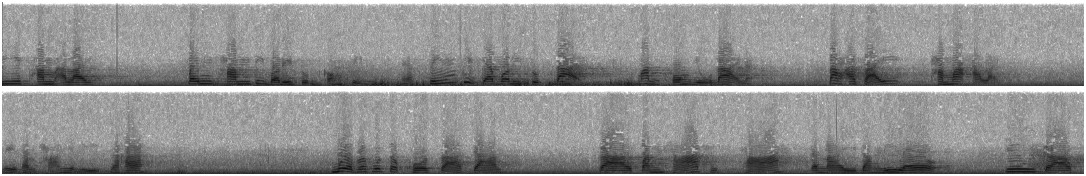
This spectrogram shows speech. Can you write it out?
มีธรรมอะไร เป็นธรรมที่บริสุทธิ์ของศีลศีลที่จะบริสุทธิ์ได้ มั่นคงอยู่ได้นะ่ะ ต้องอาศัยธรรมะอะไร นี่ท่านถามอย่างนี้นะคะ เมื่อพระพุทธโคสาจารย์กล่าวปัญหาปุจฉากันในดังนี้แล้ว จึงกล่าวค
